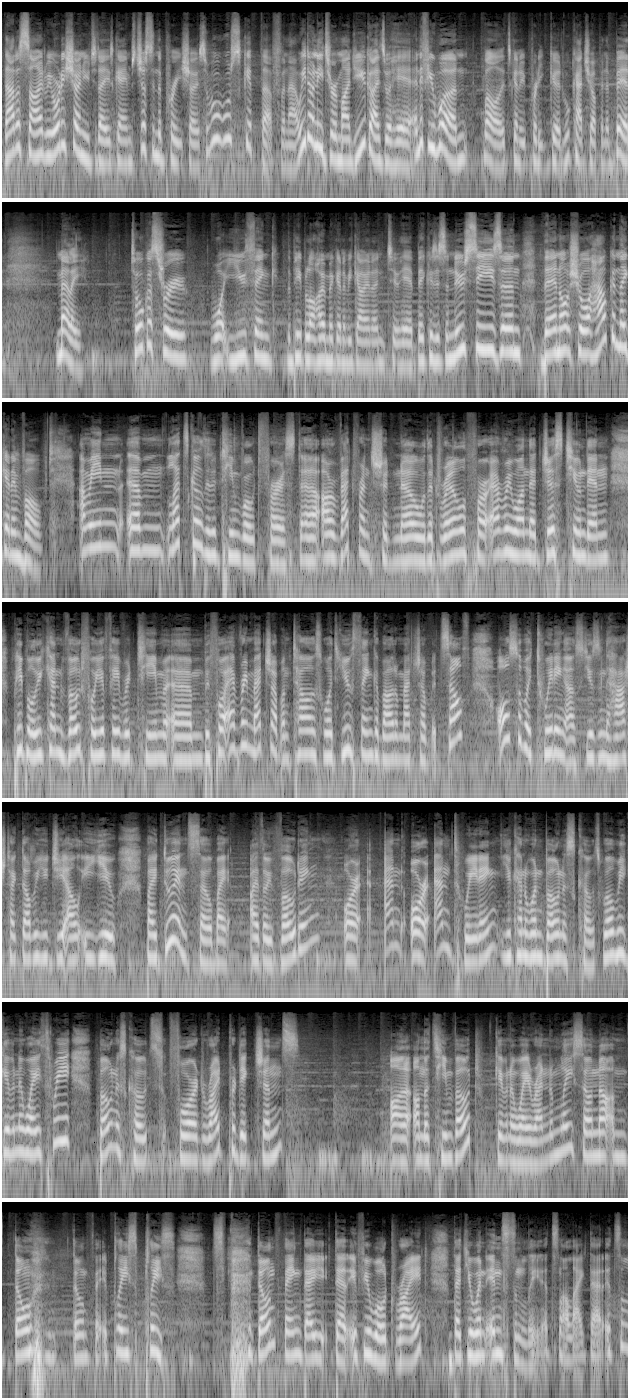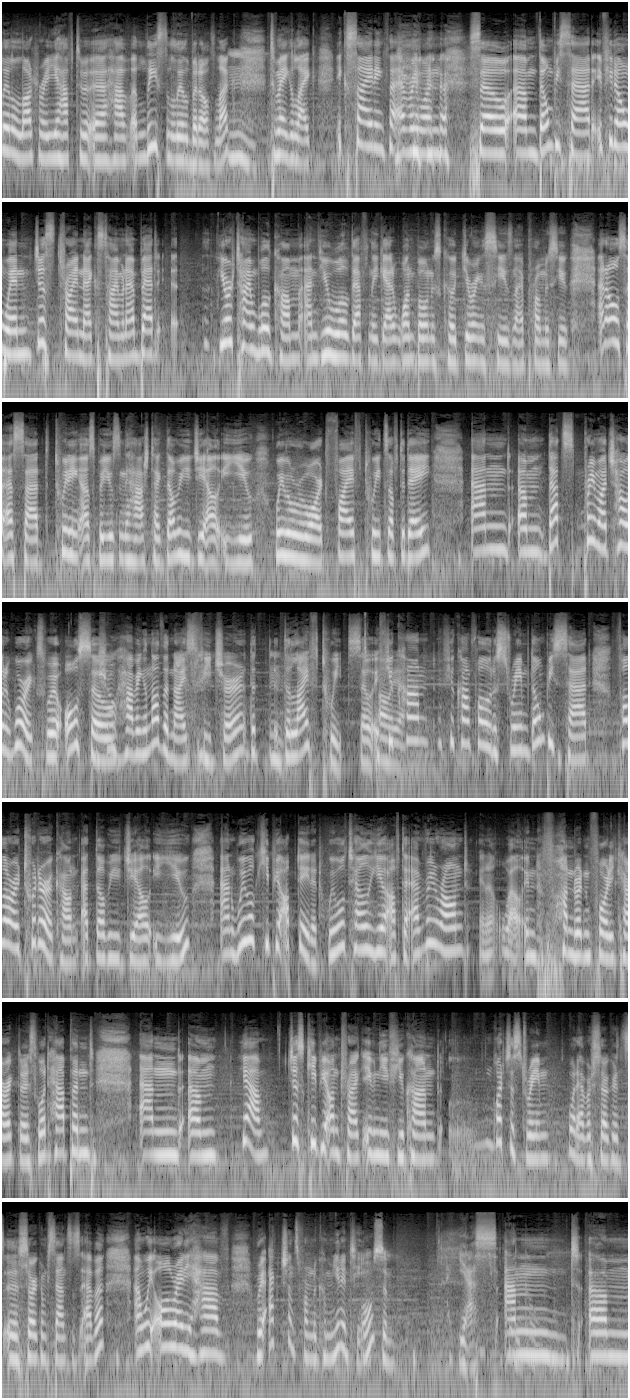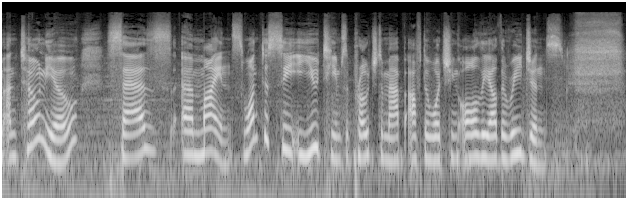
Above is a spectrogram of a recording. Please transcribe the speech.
that aside, we've already shown you today's games just in the pre-show, so we'll, we'll, skip that for now. We don't need to remind you, you guys were here, and if you weren't, well, it's going to be pretty good. We'll catch you up in a bit. Melly, talk us through what you think the people at home are going to be going into here because it's a new season. They're not sure. How can they get involved? I mean, um, let's go to the team vote first. Uh, our veterans should know the drill for everyone that just tuned in. People, you can vote for your favorite team um, before every matchup and tell us what you think about a matchup itself. Also by tweeting us using the hashtag WGLEU. By doing so, by either voting or and or and tweeting, you can win bonus codes. We'll be giving away three bonus codes for the right predictions on, on the team vote, given away randomly. So not um, don't don't please please don't think that that if you vote right that you win instantly. It's not like that. It's a little lottery. You have to uh, have at least a little bit of luck mm. to make it like exciting for everyone. so um, don't be sad if you don't win. Just try next time, and I bet uh, your time will come and you will definitely get one bonus code during the season, I promise you. And also, as said, tweeting us by using the hashtag WGLEU, we will reward five tweets of the day. And um, that's pretty much how it works. We're also Sure. having another nice feature, the, the live tweets. So if Oh, you yeah. can't if you can't follow the stream, don't be sad. Follow our Twitter account at WGLEU, and we will keep you updated. We will tell you after every round, in a, well, in 140 characters, what happened, and um, yeah, just keep you on track, even if you can't watch the stream, whatever circum- uh, circumstances ever. And we already have reactions from the community. Awesome. Yes, and um, Antonio says uh, Mines want to see EU teams approach the map after watching all the other regions.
